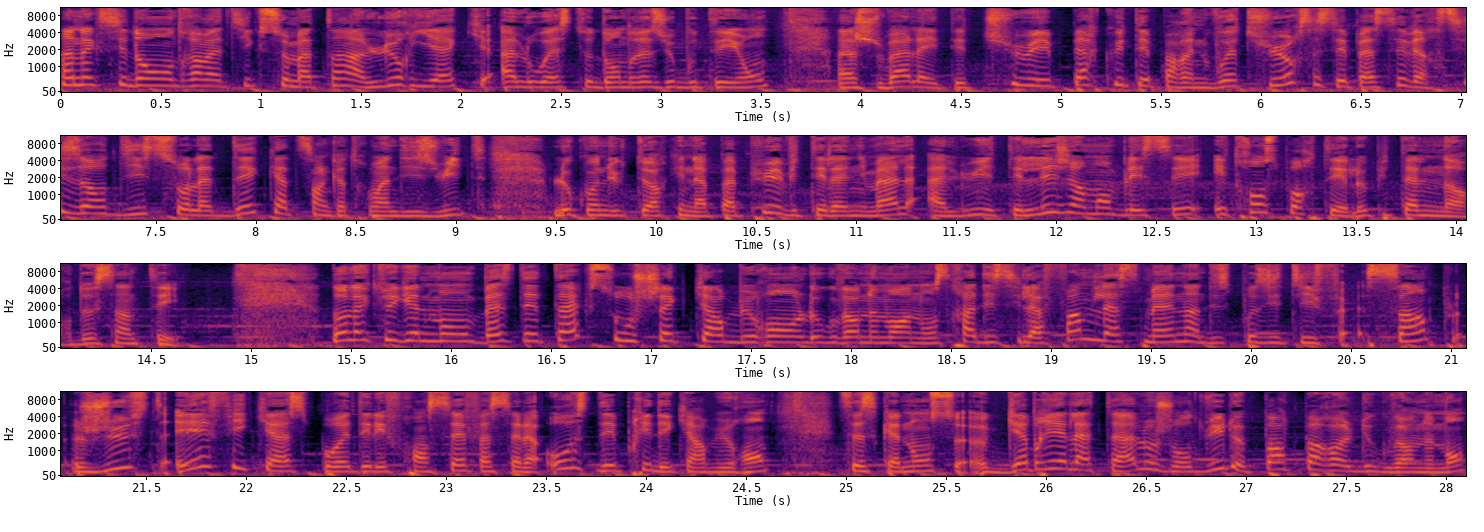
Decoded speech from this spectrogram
Un accident dramatique ce matin à Luriac, à l'ouest d'Andrézieux-Boutéon. Un cheval a été tué, percuté par une voiture. Ça s'est passé vers 6h10 sur la D498. Le conducteur qui n'a pas pu éviter l'animal a lui été légèrement blessé et transporté à l'hôpital nord de saint dans l'actu également, baisse des taxes ou chèque carburant. Le gouvernement annoncera d'ici la fin de la semaine un dispositif simple, juste et efficace pour aider les Français face à la hausse des prix des carburants. C'est ce qu'annonce Gabriel Attal aujourd'hui, le porte-parole du gouvernement,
